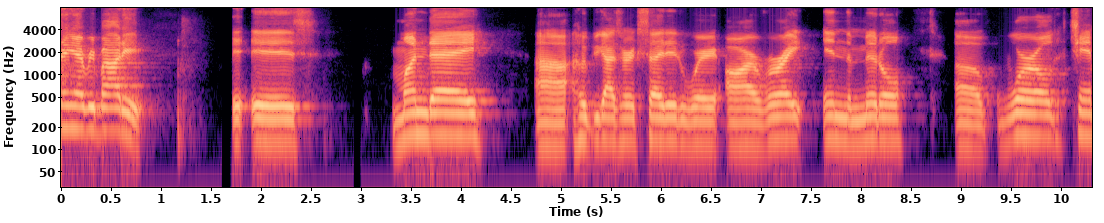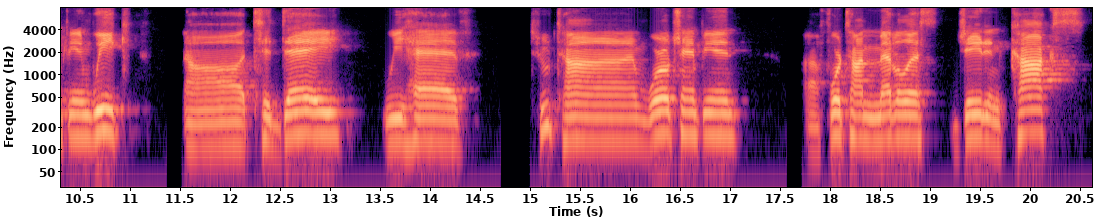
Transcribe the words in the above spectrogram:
morning, everybody. It is Monday. Uh, I hope you guys are excited. We are right in the middle of World Champion Week. Uh, today, we have two time world champion, uh, four time medalist, J'den Cox.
